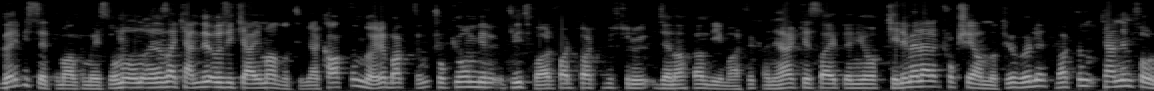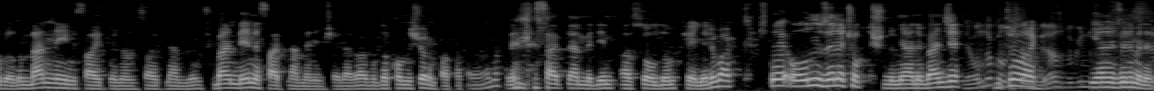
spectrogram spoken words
garip hissettim 6 Mayıs'ta. Onu, onu en azından kendi öz hikayemi anlatayım. Yani kalktım böyle baktım. Çok yoğun bir tweet var. Farklı farklı bir sürü cenahtan diyeyim artık. Hani herkes sahipleniyor. Kelimeler çok şey anlatıyor. Böyle baktım kendim sorguladım. Ben neyini sahipleniyorum, sahiplenmiyorum. Çünkü ben benim de sahiplenmediğim şeyler var. Burada konuşuyorum pat pat ama benim de sahiplenmediğim, hasta olduğum şeyleri var. İşte onun üzerine çok düşündüm. Yani bence E Bütün olarak biraz. Bugün yani izlenemedi.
